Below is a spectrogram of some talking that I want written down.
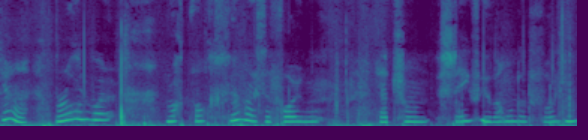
Ja, Brawl Ball macht auch sehr nice Folgen. Er hat schon safe über 100 Folgen.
